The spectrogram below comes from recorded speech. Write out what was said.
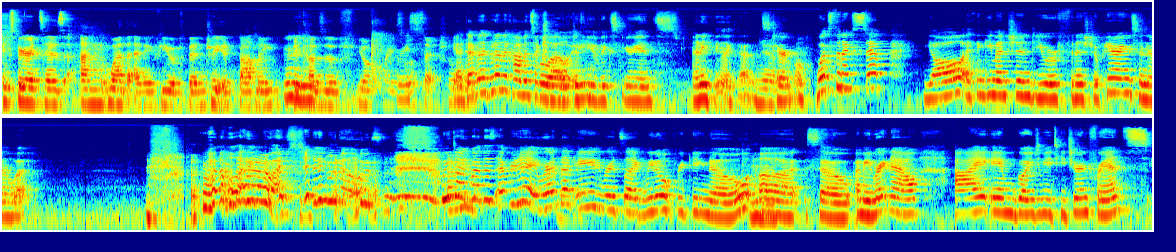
experiences and whether any of you have been treated badly because of your race, or Mm-hmm. Sexual. Yeah, definitely put in the comments below if you've experienced anything like that. It's Yeah. terrible. What's the next step? Y'all, I think you mentioned you were finished au pairing, so now what? what a like question, who knows? We I talk mean- about this every day. We're at that age where it's like we don't freaking know. Uh, so, I mean, right now, I am going to be a teacher in France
